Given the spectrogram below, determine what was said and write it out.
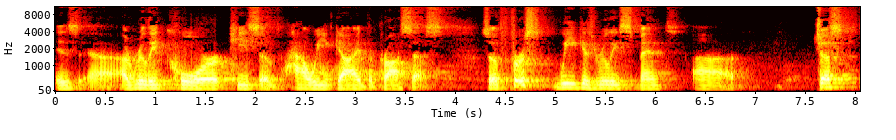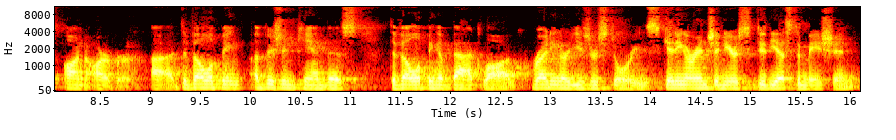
is uh, a really core piece of how we guide the process. So first week is really spent uh, just on Arbor, uh, developing a vision canvas, developing a backlog, writing our user stories, getting our engineers to do the estimation,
